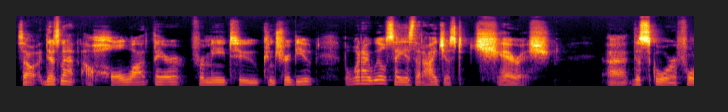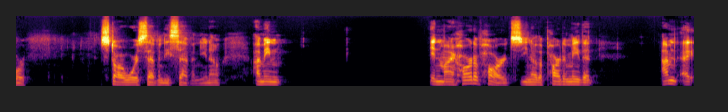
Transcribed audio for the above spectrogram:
So there's not a whole lot there for me to contribute. But what I will say is that I just cherish uh, the score for Star Wars 77, you know? I mean, in my heart of hearts, you know, the part of me that I'm, I,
